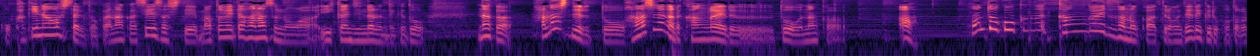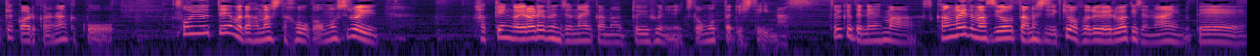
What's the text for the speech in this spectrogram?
こう書き直したりとか、なんか精査してまとめて話すのはいい感じになるんだけど、なんか話してると、話しながら考えると、なんか、あ、本当はこう考えてたのかっていうのが出てくることが結構あるから、なんかこう、そういうテーマで話した方が面白い発見が得られるんじゃないかなというふうにね、ちょっと思ったりしています。というわけでね、まあ、考えてますよって話で今日それをやるわけじゃないので、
